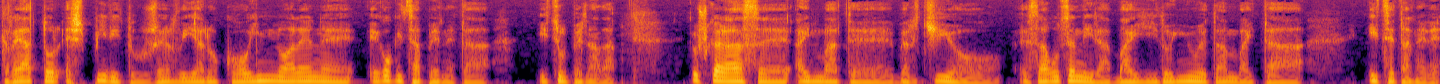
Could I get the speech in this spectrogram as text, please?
creator spiritus erdiaroko himnoaren e, egokitzapen eta itzulpena da. Euskaraz eh, hainbat eh, bertsio ezagutzen dira, bai doinuetan baita hitzetan ere.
